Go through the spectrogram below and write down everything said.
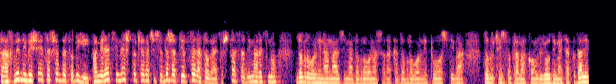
Fahvirni bi šeta šebetu bihi. Pa mi reci nešto čega će se držati od svega toga. Eto šta sad ima recimo dobrovoljni namaz, ima dobrovoljna sadaka, dobrovoljni post, ima dobročinstvo prema ljudima i tako dalje.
